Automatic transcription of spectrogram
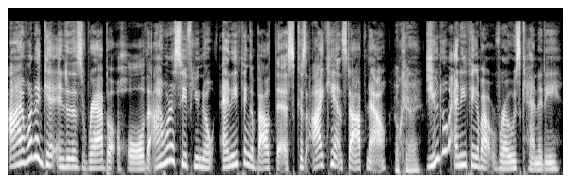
I want to get into this rabbit hole that I want to see if you know anything about this because I can't stop now. Okay. Do you know anything about Rose Kennedy?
